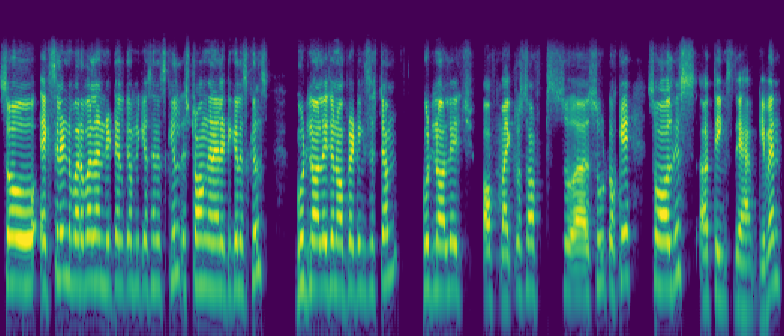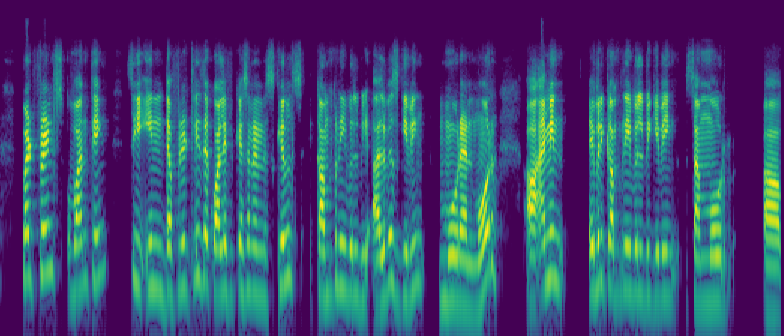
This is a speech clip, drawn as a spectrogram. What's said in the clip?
so excellent verbal and retail communication skill, strong analytical skills, good knowledge on operating system, good knowledge of Microsoft uh, suite. Okay, so all these uh, things they have given. But friends, one thing, see in definitely the qualification and skills, company will be always giving more and more. Uh, I mean, every company will be giving some more uh,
